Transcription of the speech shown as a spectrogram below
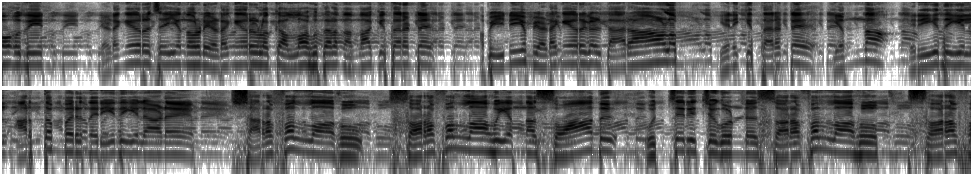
മൊഹദീൻ ഇടങ്ങേറ് ചെയ്യുന്നവരുടെ ഇടങ്ങേറുകളൊക്കെ അള്ളാഹു താല നന്നാക്കി തരട്ടെ. അപ്പൊ ഇനിയും ഇടങ്ങേറുകൾ ധാരാളം എനിക്ക് തരട്ടെ എന്ന രീതിയിൽ അർത്ഥം വരുന്ന രീതിയിലാണ് ഷറഫല്ലാഹു സൊറഫല്ലാഹു എന്ന സ്വാദ് ഉച്ചരിച്ചുകൊണ്ട് സൊറഫല്ലാഹു സൊറഫ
